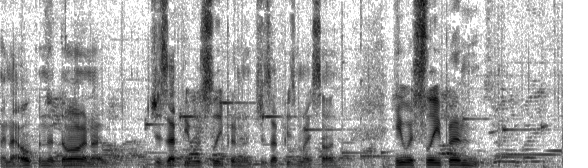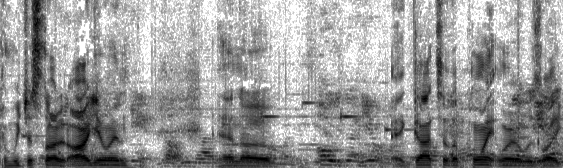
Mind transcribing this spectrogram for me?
and I opened the door, and I Giuseppe was sleeping. Giuseppe's my son. He was sleeping, and we just started arguing, and. Uh, it got to the point where it was like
